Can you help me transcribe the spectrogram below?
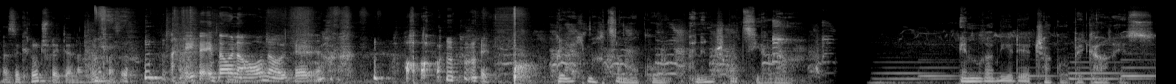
Das ist ein Knutschfleck danach. Ne? Ja, genau in der Hornhaut. Gleich macht Samoko einen Spaziergang. Im Revier der Chaco Pecaris.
